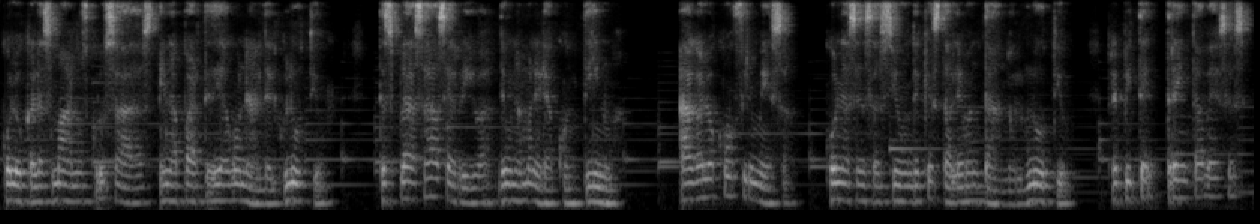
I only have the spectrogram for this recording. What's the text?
Coloca las manos cruzadas en la parte diagonal del glúteo. Desplaza hacia arriba de una manera continua. Hágalo con firmeza, con la sensación de que está levantando el glúteo. Repite 30 veces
